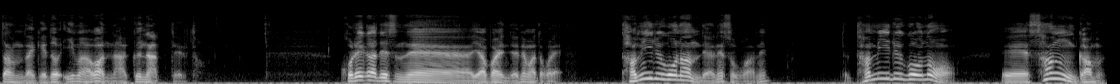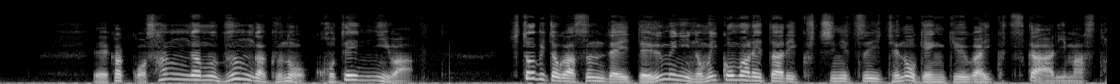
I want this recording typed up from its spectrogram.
たんだけど今はなくなってると。これがですね、やばいんだよね、またこれ。タミル語なんだよね、そこはね。タミル語の、えー、サンガム。えー、かっこ、サンガム文学の古典には、人々が住んでいて海に飲み込まれた陸地についての言及がいくつかありますと。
